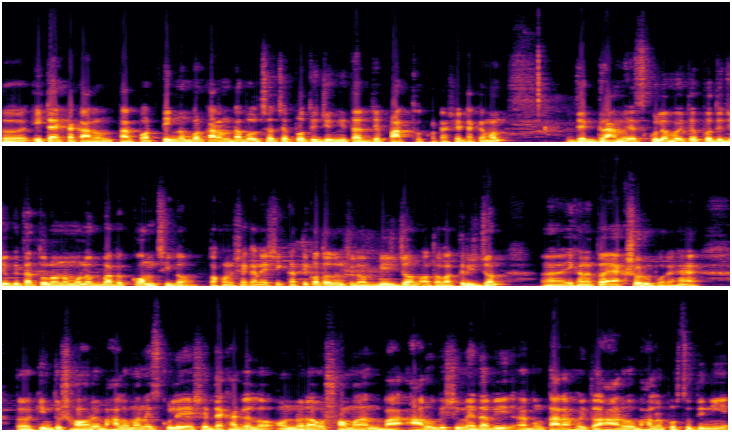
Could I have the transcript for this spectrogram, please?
তো এটা একটা কারণ। তারপর তিন নম্বর কারণটা বলছে হচ্ছে প্রতিযোগিতার যে পার্থক্যটা, সেটা কেমন? যে গ্রামের স্কুলে হয়তো প্রতিযোগিতা তুলনামূলকভাবে কম ছিল, তখন সেখানে শিক্ষার্থী কতজন ছিল? বিশ জন অথবা ত্রিশ জন এখানে তো একশোর উপরে হ্যাঁ? তো কিন্তু শহরে ভালো মানের স্কুলে এসে দেখা গেল, অন্যরাও সমান বা আরও বেশি মেধাবী এবং তারা হয়তো আরও ভালো প্রস্তুতি নিয়ে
